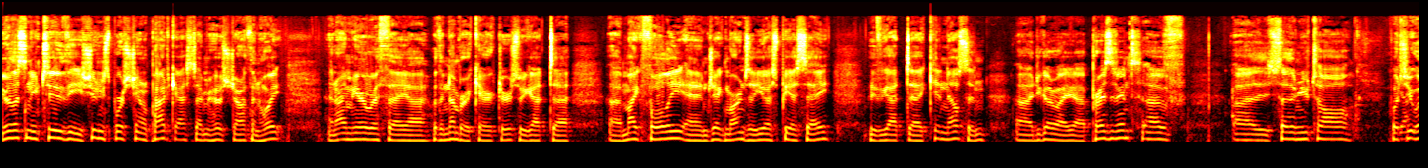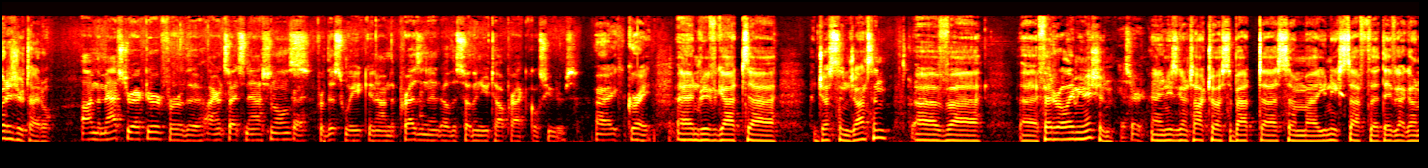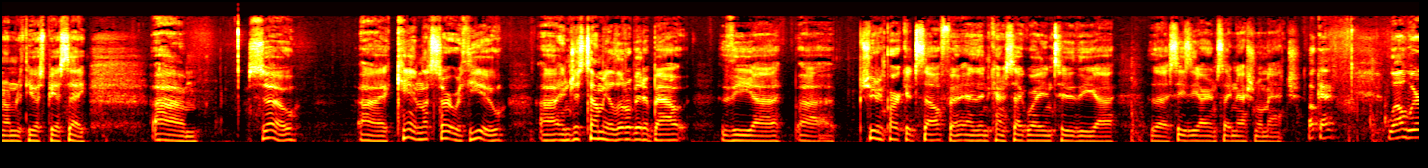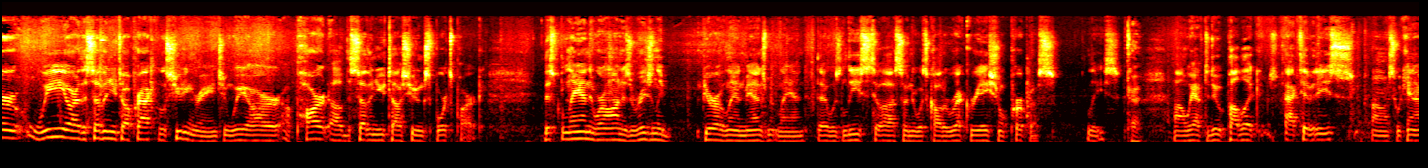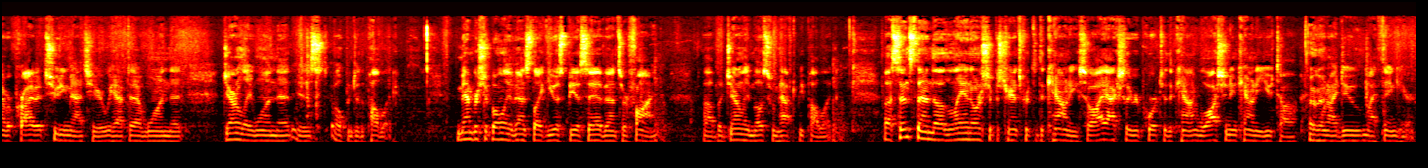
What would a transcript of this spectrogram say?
You're listening to the Shooting Sports Channel podcast. I'm your host Jonathan Hoyt, and I'm here with a uh, with a number of characters. We got uh, uh, Mike Foley and Jake Martens of USPSA. We've got uh, Ken Nelson. Uh, do you go to a uh, president of Southern Utah? What's your, what is your title? I'm the match director for the Iron Sights Nationals okay. for this week, and I'm the president of the Southern Utah Practical Shooters. All right, great. And we've got uh, Justin Johnson of uh, uh, Federal Ammunition. Yes, sir. And he's going to talk to us about uh, some uh, unique stuff that they've got going on with USPSA. Um, so, uh, Ken, let's start with you, and just tell me a little bit about the shooting park itself, and, and then kind of segue into the uh, the CZ Iron Sight National match. Okay. Well, we're we are the Southern Utah Practical Shooting Range, and we are a part of the Southern Utah Shooting Sports Park. This land that we're on is originally Bureau of Land Management land that was leased to us under what's called a recreational purpose lease. Okay. Uh, we have to do public activities, uh, so we can't have a private shooting match here. We have to have one that, generally, one that is open to the public membership only events like USPSA events are fine, uh, but generally most of them have to be public. Uh, since then, the land ownership is transferred to the county, so I actually report to the county, Washington County, Utah, okay. when I do my thing here.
